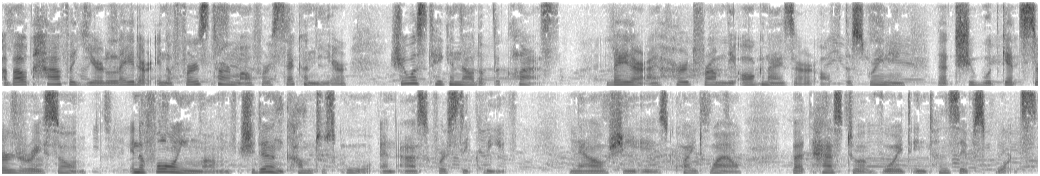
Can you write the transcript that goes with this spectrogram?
About half a year later, in the first term of her second year, she was taken out of the class. Later, I heard from the organizer of the screening that she would get surgery soon. In the following month, she didn't come to school and asked for sick leave. Now she is quite well, but has to avoid intensive sports.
